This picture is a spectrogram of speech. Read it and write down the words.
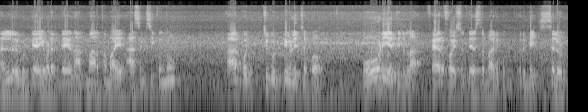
നല്ലൊരു കുട്ടിയായി വളരട്ടെ എന്ന് ആത്മാർത്ഥമായി ആശംസിക്കുന്നു. ആ കൊച്ചു കുട്ടി വിളിച്ചപ്പോൾ ഓടിയെത്തിയിട്ടുള്ള ഫയർഫോഴ്സ് ഉദ്യോഗസ്ഥന്മാർക്കും ഒരു ബിഗ് സല്യൂട്ട്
